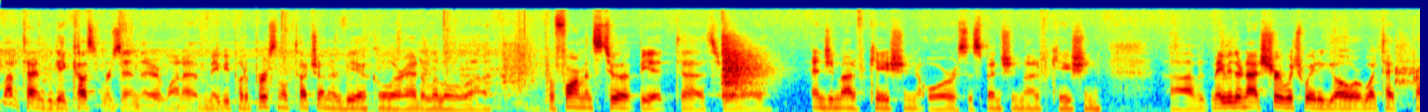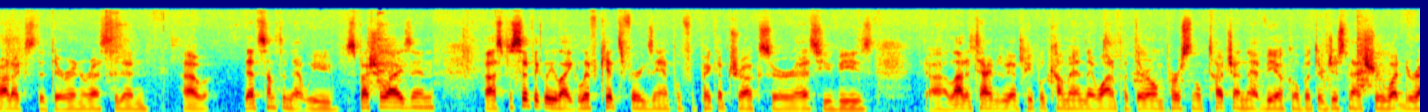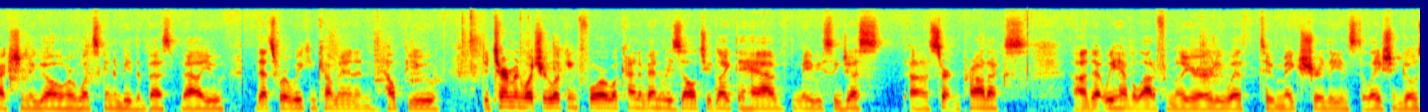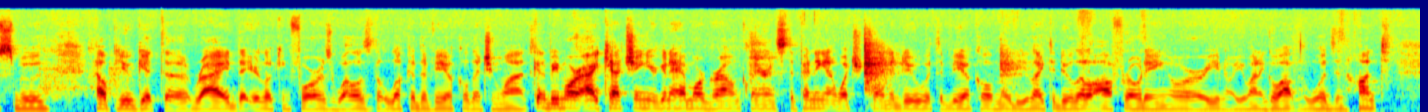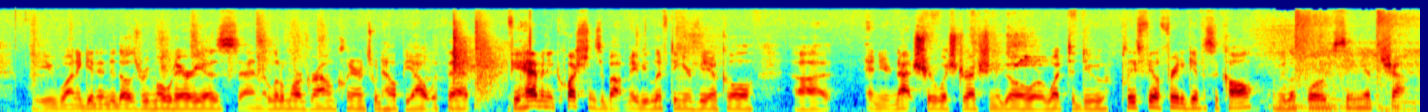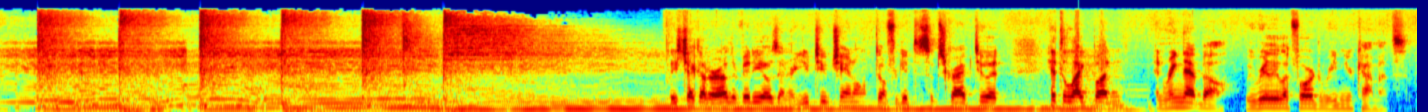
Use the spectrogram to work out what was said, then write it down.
A lot of times we get customers in there want to maybe put a personal touch on their vehicle or add a little uh, performance to it, be it uh, engine modification or suspension modification. Uh, but maybe they're not sure which way to go or what type of products that they're interested in. Uh, that's something that we specialize in, uh, specifically like lift kits, for example, for pickup trucks or SUVs. Uh, a lot of times we have people come in, they want to put their own personal touch on that vehicle, but they're just not sure what direction to go or what's going to be the best value. That's where we can come in and help you determine what you're looking for, what kind of end result you'd like to have, maybe suggest uh, certain products uh, that we have a lot of familiarity with to make sure the installation goes smooth, help you get the ride that you're looking for as well as the look of the vehicle that you want. It's going to be more eye-catching, you're going to have more ground clearance depending on what you're trying to do with the vehicle. Maybe you like to do a little off-roading or you know you want to go out in the woods and hunt. You want to get into those remote areas and a little more ground clearance would help you out with that. If you have any questions about maybe lifting your vehicle, uh, and you're not sure which direction to go or what to do, please feel free to give us a call and we look forward to seeing you at the shop. Please check out our other videos on our YouTube channel. Don't forget to subscribe to it, hit the like button, and ring that bell. We really look forward to reading your comments.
